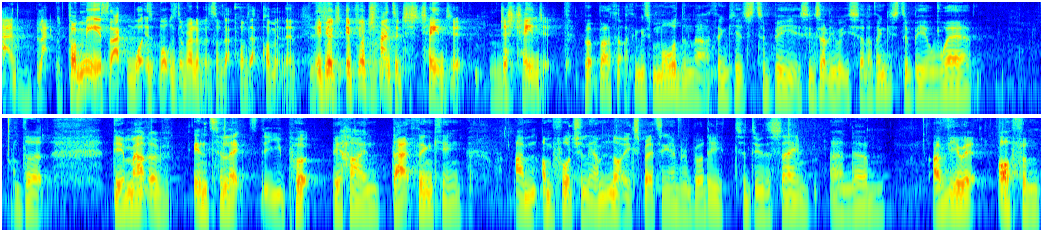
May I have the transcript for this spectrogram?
And like for me, it's like, what is what was the relevance of that of that comment then? If you're if you're trying to just change it, just change it. But, but I, th- I think it's more than that. I think it's to be, it's exactly what you said. I think it's to be aware that the amount of intellect that you put behind that thinking, I'm, unfortunately, I'm not expecting everybody to do the same. And um, I view it often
